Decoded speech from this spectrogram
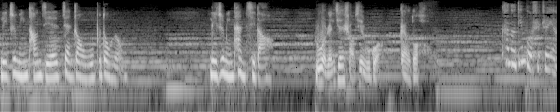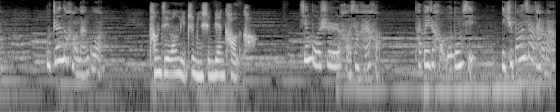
李志明、唐杰见状无不动容。李志明叹气道：“如果人间少些如果，该有多好。”看到丁博士这样，我真的好难过。唐杰往李志明身边靠了靠。辛博士好像还好，他背着好多东西，你去帮一下他吧。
